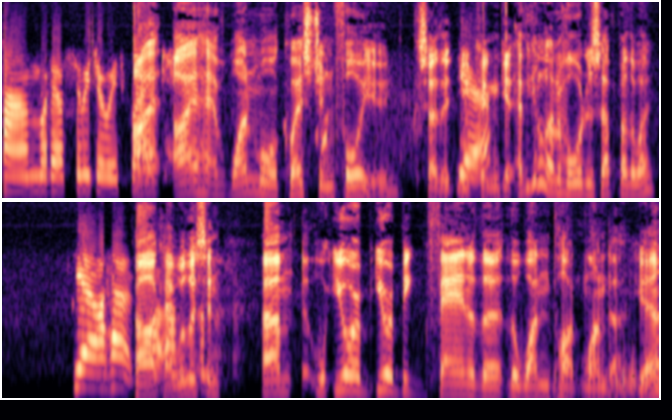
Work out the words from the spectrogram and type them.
Um, what else do we do with grapes? I I have one more question for you so that Yeah. you can get. Have you got a lot of orders up, by the way? yeah, I have. Oh, okay. Um, well, listen. Um, you're you're a big fan of the, the one pot wonder, yeah?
